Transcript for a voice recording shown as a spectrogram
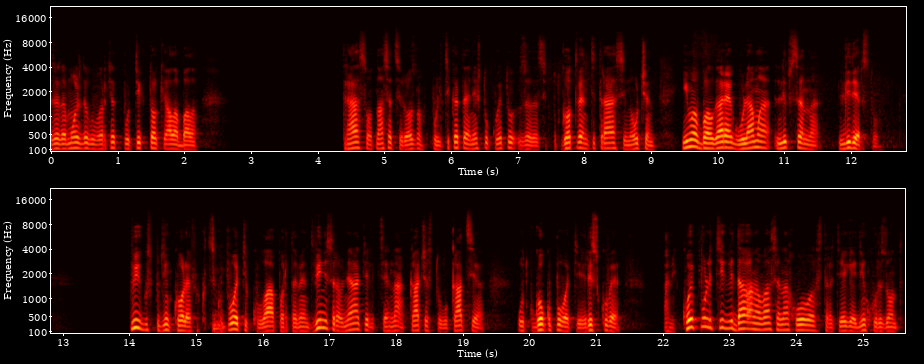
за да може да го въртят по тик-ток и ала-бала. Трябва да се отнасят сериозно. Политиката е нещо, което, за да си подготвен, ти трябва да си научен. Има в България голяма липса на лидерство. Кои, господин Колев, като си купувате кола, апартамент, вие ни сравнявате ли цена, качество, локация, от кого купувате, рискове? Ами кой политик ви дава на вас една хубава стратегия, един хоризонт?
